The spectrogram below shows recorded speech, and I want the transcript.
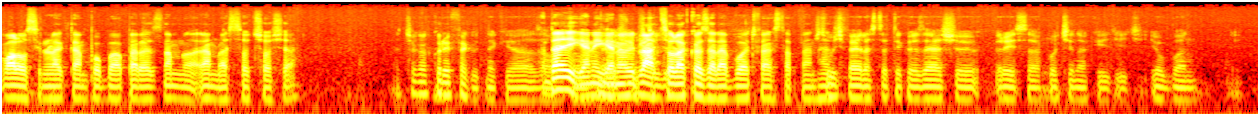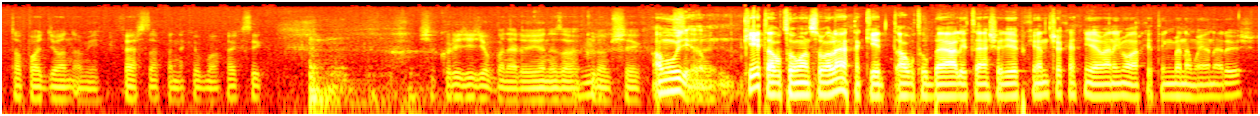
valószínűleg tempóban a Perez nem, nem lesz ott sose. Hát csak akkor ő feküdt neki az De autó. igen, igen, hogy látszólag közelebb volt Verstappenhez. úgy fejlesztették, hogy az első része a kocsinak így, így jobban így tapadjon, ami Verstappennek jobban fekszik. És akkor így, így jobban előjön ez a Mhm. különbség. Amúgy Valószínűleg. két autó van, szóval lehetne két autó beállítás egyébként, csak hát nyilván egy marketingben nem olyan erős,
